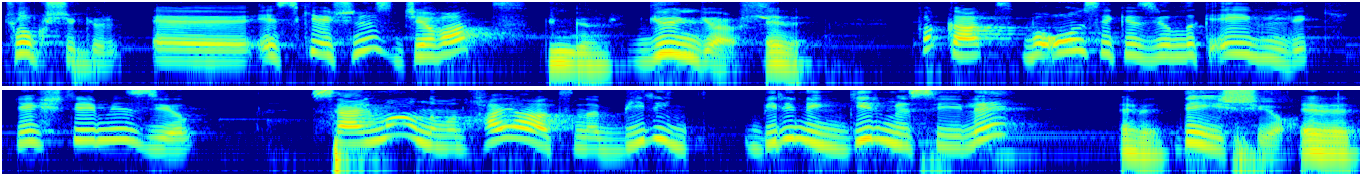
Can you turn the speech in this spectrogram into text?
Çok şükür. Eee, eski eşiniz Cevat Güngör. Güngör. Evet. Fakat bu 18 yıllık evlilik geçtiğimiz yıl Selma Hanım'ın hayatına biri, birinin girmesiyle Evet. değişiyor. Evet.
